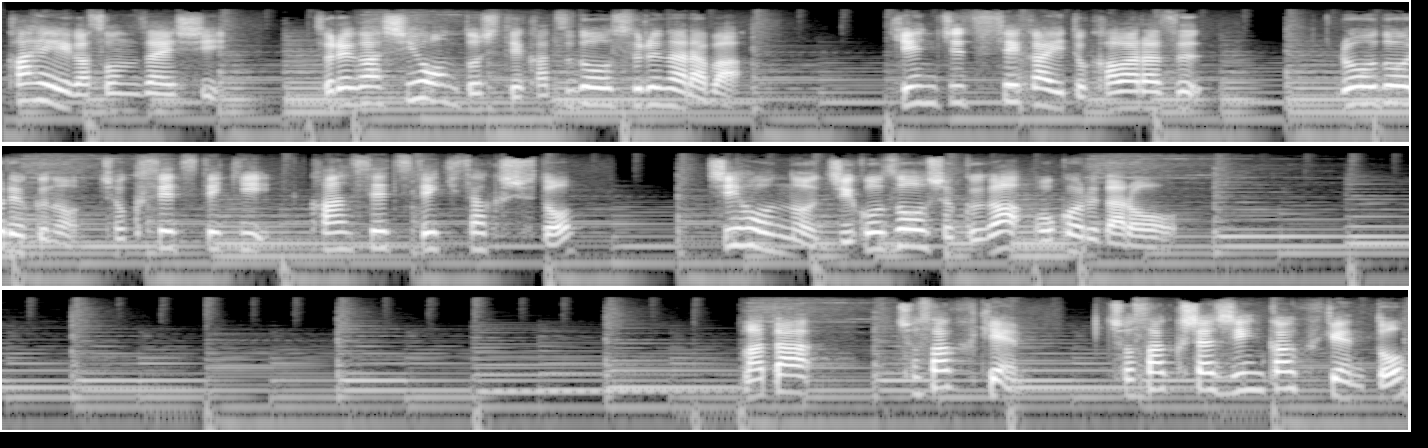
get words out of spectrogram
貨幣が存在しそれが資本として活動するならば現実世界と変わらず労働力の直接的間接的搾取と資本の自己増殖が起こるだろう。また著作権著作者人格権と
